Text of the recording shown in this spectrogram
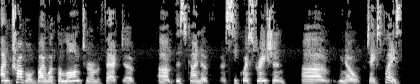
I'm troubled by what the long-term effect of uh, this kind of sequestration, uh, you know, takes place.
